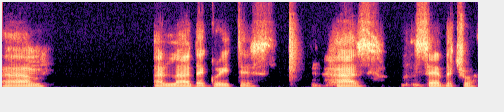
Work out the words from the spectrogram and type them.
um, Allah the greatest has said the truth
